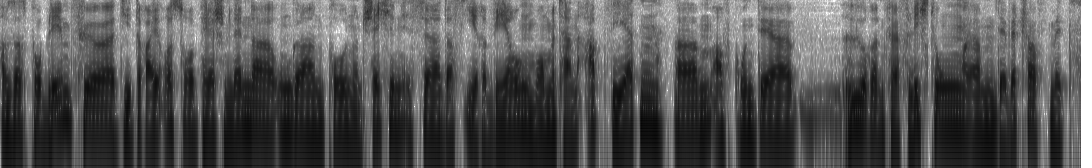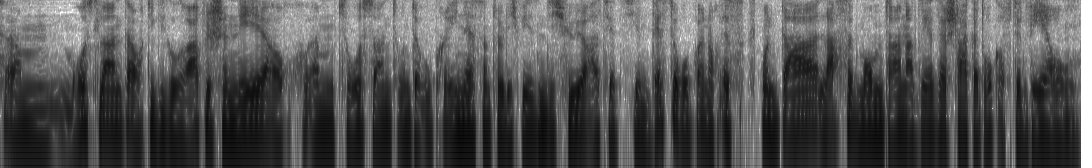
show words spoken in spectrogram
Also das Problem für die drei osteuropäischen Länder, Ungarn, Polen und Tschechien, ist ja, dass ihre Währungen momentan abwerten ähm, aufgrund der höheren Verpflichtungen ähm, der Wirtschaft mit ähm, Russland. Auch die geografische Nähe auch ähm, zu Russland und der Ukraine ist natürlich wesentlich höher, als jetzt hier in Westeuropa noch ist. Und da lastet momentan halt sehr, sehr starker Druck auf den Währungen.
